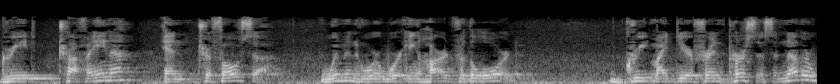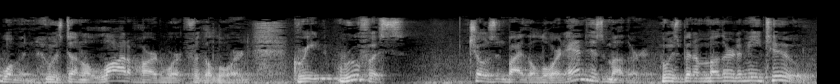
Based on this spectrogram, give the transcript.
Greet Tryphena and Tryphosa, women who are working hard for the Lord. Greet my dear friend Persis, another woman who has done a lot of hard work for the Lord. Greet Rufus, chosen by the Lord, and his mother, who has been a mother to me too.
